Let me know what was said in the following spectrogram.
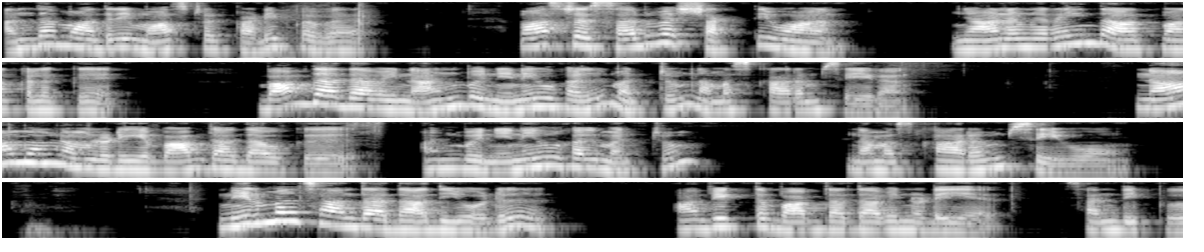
அந்த மாதிரி மாஸ்டர் படைப்பவர் மாஸ்டர் சர்வ சக்திவான் ஞானம் நிறைந்த ஆத்மாக்களுக்கு பாப்தாதாவின் அன்பு நினைவுகள் மற்றும் நமஸ்காரம் செய்கிறாங்க நாமும் நம்மளுடைய பாப்தாதாவுக்கு அன்பு நினைவுகள் மற்றும் நமஸ்காரம் செய்வோம். நிர்மல் சாந்தா தாதியோடு அவ்யக்த பாப்தாதாவினுடைய சந்திப்பு.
